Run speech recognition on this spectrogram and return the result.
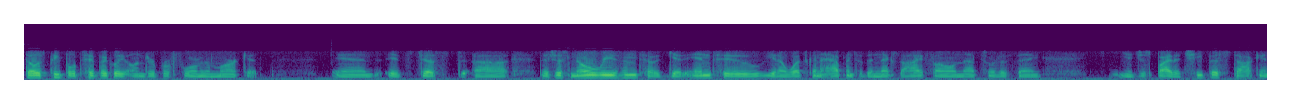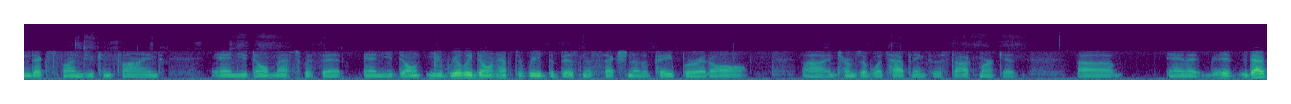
those people typically underperform the market. And it's just uh, there's just no reason to get into you know what's going to happen to the next iPhone, that sort of thing you just buy the cheapest stock index fund you can find and you don't mess with it and you don't you really don't have to read the business section of the paper at all uh, in terms of what's happening to the stock market uh, and it, it that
